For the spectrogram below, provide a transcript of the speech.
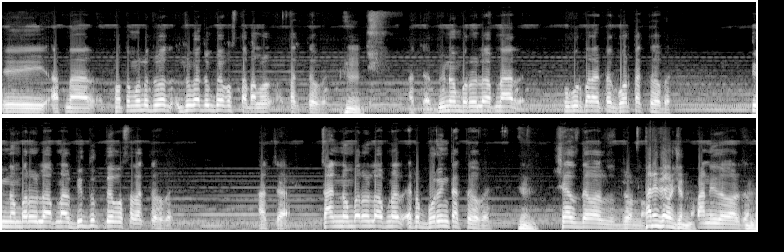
এই আপনার প্রথম হলো যোগাযোগ ব্যবস্থা ভালো থাকতে হবে। হুম। আচ্ছা দুই নম্বর হইল আপনার পুকুর পাড়ে একটা ঘর থাকতে হবে। তিন নম্বর হইল আপনার বিদ্যুৎ ব্যবস্থা থাকতে হবে। আচ্ছা চার নম্বর হইল আপনার একটা বোরিং থাকতে হবে। সেচ দেওয়ার জন্য। পানি দেওয়ার জন্য। পানি দেওয়ার জন্য।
